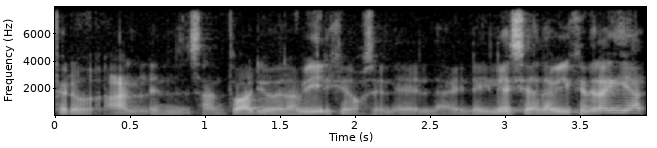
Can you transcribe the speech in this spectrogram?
pero en el santuario de la Virgen, o sea, en la, iglesia de la Virgen de la Guía,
